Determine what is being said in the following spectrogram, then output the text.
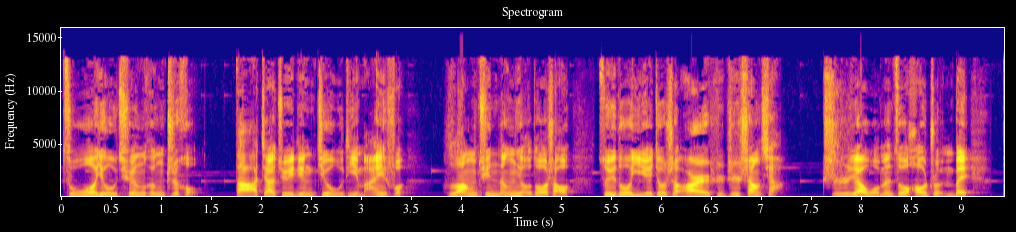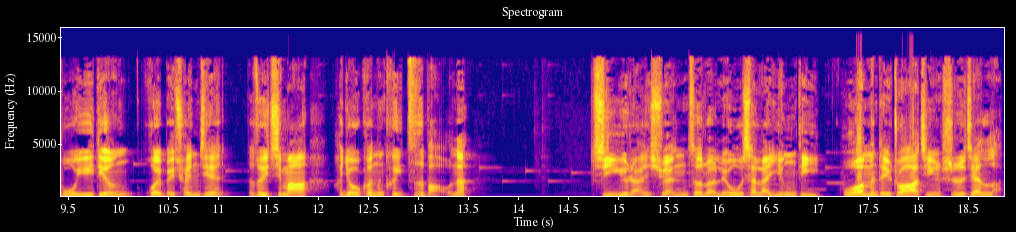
左右权衡之后，大家决定就地埋伏。狼群能有多少？最多也就是二十只上下。只要我们做好准备，不一定会被全歼，那最起码还有可能可以自保呢。既然选择了留下来迎敌，我们得抓紧时间了。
